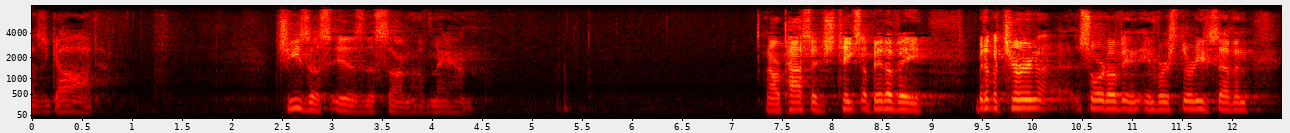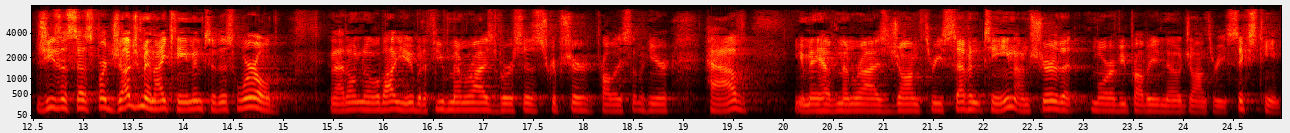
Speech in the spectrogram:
as God. Jesus is the Son of Man. Our passage takes a bit of a bit of a turn, uh, sort of, in, in verse 37. Jesus says, "For judgment I came into this world." And I don't know about you, but if you've memorized verses, scripture, probably some here have. You may have memorized John 3:17. I'm sure that more of you probably know John 3:16,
